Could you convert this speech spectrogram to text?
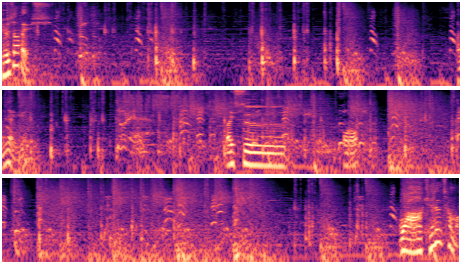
개 잘해, 씨. 맞냐, 이게? 나이스. 어라? 와, 개잘 참아.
